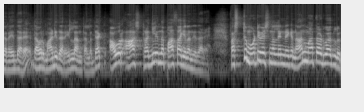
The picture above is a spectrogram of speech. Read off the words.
ಜನ ಇದ್ದಾರೆ. ಅವರು ಮಾಡಿದ್ದಾರೆ, ಇಲ್ಲ ಅಂತಲ್ಲ. ದ್ಯಾಕ್ ಅವರು ಆ ಸ್ಟ್ರಗ್ಲಿಂದ ಪಾಸ್ ಆಗಿ ಬಂದಿದ್ದಾರೆ. ಫಸ್ಟ್ ಮೋಟಿವೇಶನಲ್ಲಿ ಈಗ ನಾನು ಮಾತಾಡುವಾಗ್ಲೂ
